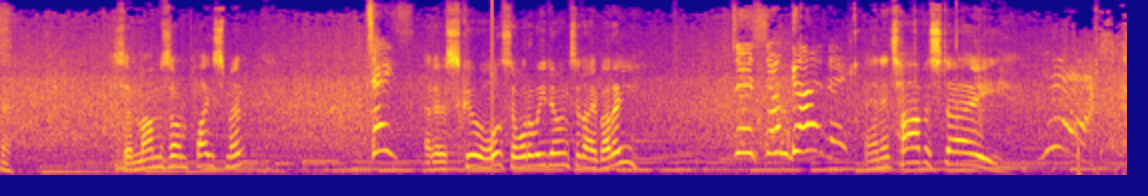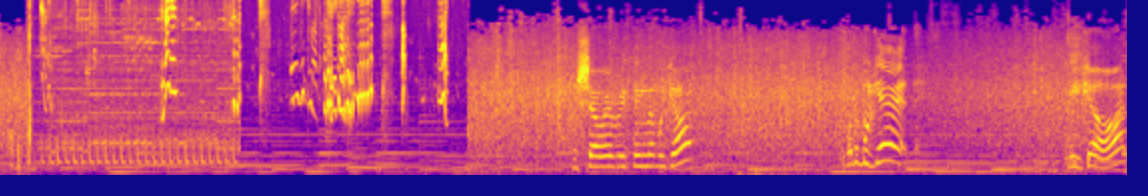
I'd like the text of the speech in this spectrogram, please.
So mum's on placement Chase, at her school. So what are we doing today, buddy? do some gardening. And it's harvest day. Yeah. We'll show everything that we got. What did we get? We got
